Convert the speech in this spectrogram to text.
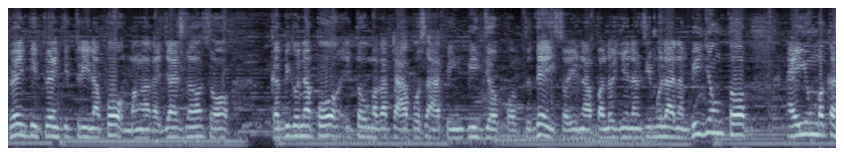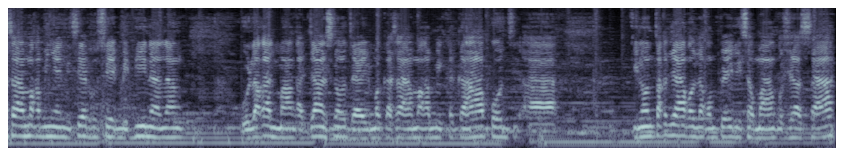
2023 na po mga kadyans. No? So, gabi ko na po ito matatapos ating video for today. So, yung napanood nyo ng simula ng video to ay yung magkasama kami niya ni Sir Jose Medina ng Bulacan mga kadyans. No? Dahil magkasama kami kagahapon, uh, kinontak niya ako na kung pwede samahan ko siya sa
